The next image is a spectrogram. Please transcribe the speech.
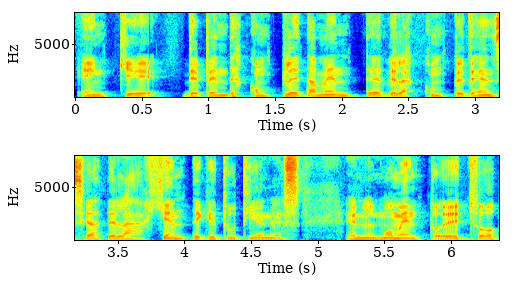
en que dependes completamente de las competencias de la gente que tú tienes en el momento. De hecho,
